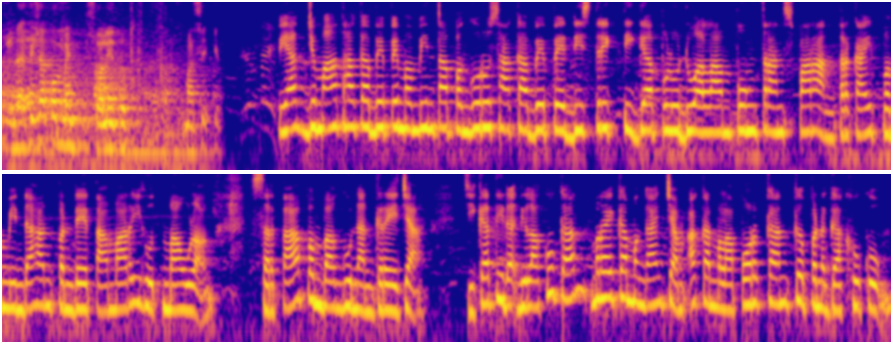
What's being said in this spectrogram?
tidak bisa komen soal itu masih kita. Pihak Jemaat HKBP meminta pengurus HKBP Distrik 32 Lampung transparan terkait pemindahan pendeta Marihut Maulang serta pembangunan gereja. Jika tidak dilakukan, mereka mengancam akan melaporkan ke penegak hukum.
